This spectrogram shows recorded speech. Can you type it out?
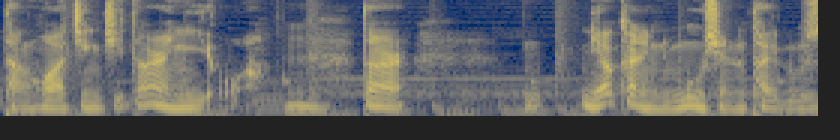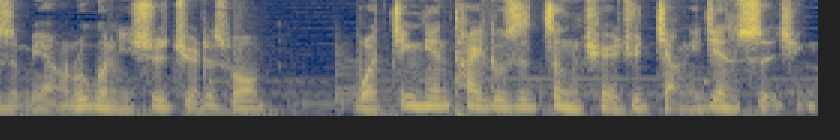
谈话禁忌？当然有啊，嗯，当然。你要看你目前的态度是怎么样。如果你是觉得说，我今天态度是正确去讲一件事情，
